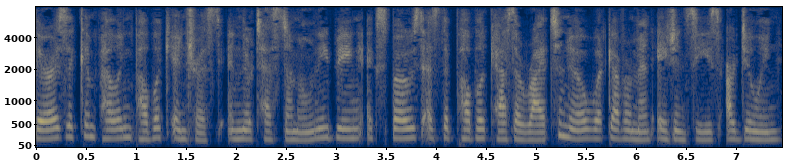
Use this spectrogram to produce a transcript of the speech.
there is a compelling public interest in their testimony being exposed as the public has a right to know what government agencies are doing,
